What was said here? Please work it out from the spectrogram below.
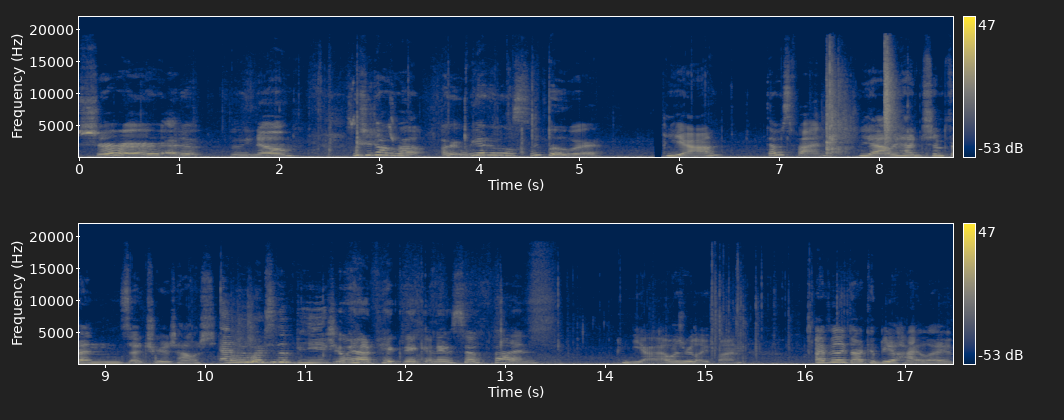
Sure. I don't really know. We should talk about. Our, we had a little sleepover. Yeah. That was fun. Yeah, we had some friends at Tria's house. And we went to the beach and we had a picnic and it was so fun. Yeah, that was really fun. I feel like that could be a highlight.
